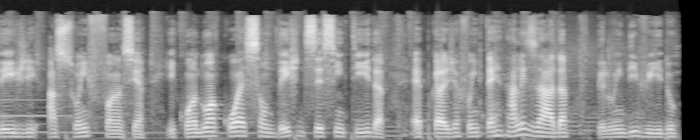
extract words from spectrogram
desde a sua infância. E quando uma coerção deixa de ser sentida, é porque ela já foi internalizada pelo indivíduo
